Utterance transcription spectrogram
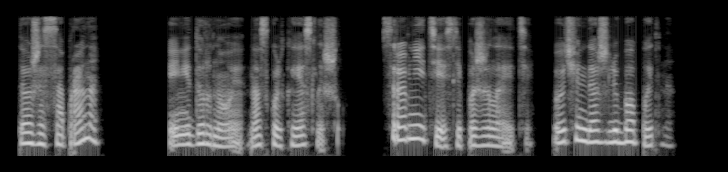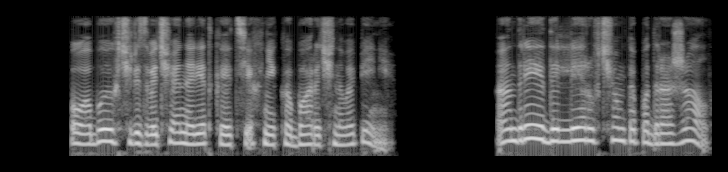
Тоже сопрано? И не дурное, насколько я слышал. Сравните, если пожелаете. Очень даже любопытно. У обоих чрезвычайно редкая техника барочного пения. Андрей Деллеру в чем то подражал,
